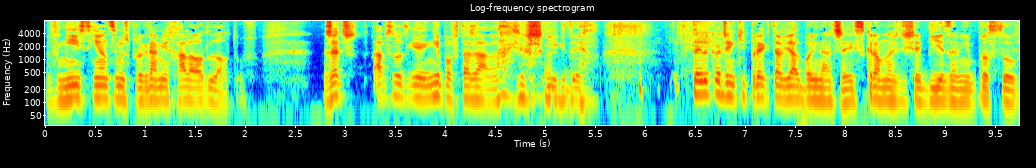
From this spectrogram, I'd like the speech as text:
w nieistniejącym już programie Halo Odlotów. Rzecz absolutnie niepowtarzalna już nigdy. Tylko dzięki projektowi albo inaczej. Skromność dzisiaj bije ze mnie po prostu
